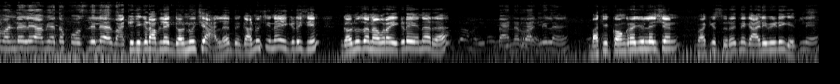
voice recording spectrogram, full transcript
मंडळी आम्ही आता पोहोचलेले आहे. बाकी तिकडे आपल्या गणूची हालत. गणूची नाही इकडे शिन. गणूचा नवरा इकडे येणार बॅनर लागलेला आहे. बाकी कॉंग्रॅच्युलेशन बाकी सूरजने गाडी बिडी घेतली आहे.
